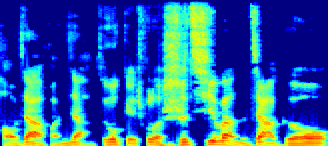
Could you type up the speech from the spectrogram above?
讨价还价，最后给出了十七万的价格哦。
